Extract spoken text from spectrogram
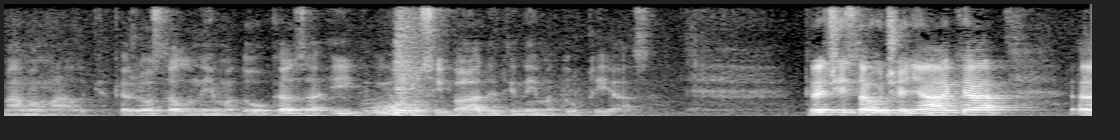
mama Malika. Kaže, ostalo nema dokaza i ovo se baditi, nema tu prijaza. Treći stav učenjaka, e, e,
